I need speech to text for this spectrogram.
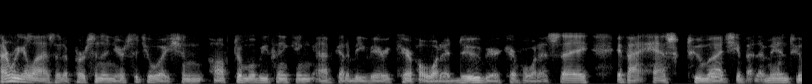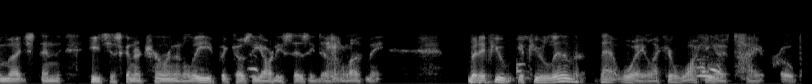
I realize that a person in your situation often will be thinking, I've got to be very careful what I do, very careful what I say. If I ask too much, if I demand too much, then he's just going to turn around and leave because he already says he doesn't love me. But if you if you live that way, like you're walking a tightrope,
